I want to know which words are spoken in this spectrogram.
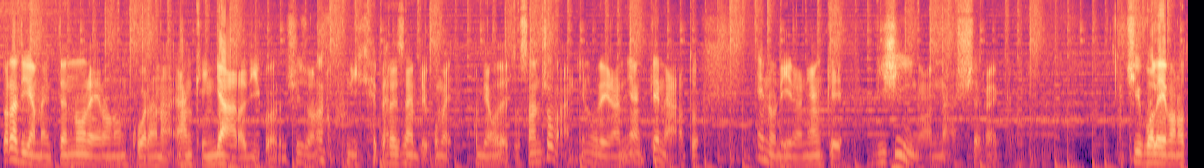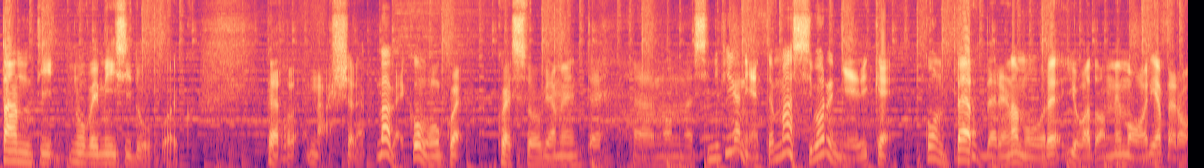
praticamente non erano ancora nati, anche in gara dico, ci sono alcuni che per esempio come abbiamo detto San Giovanni non era neanche nato e non era neanche vicino a nascere, ecco. ci volevano tanti nove mesi dopo ecco, per nascere. Vabbè comunque questo ovviamente eh, non significa niente, Massimo Renieri che con perdere l'amore, io vado a memoria però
